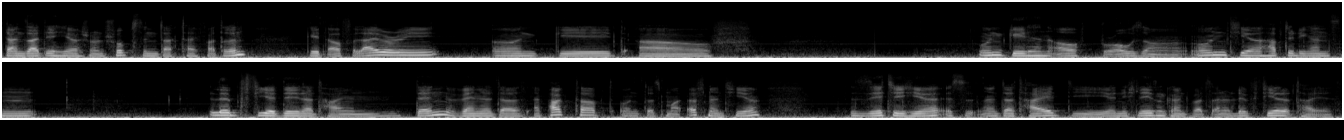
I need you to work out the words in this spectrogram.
Dann seid ihr hier schon schwupps in Dateifahrt drin geht auf Library und geht auf und geht dann auf Browser. Und hier habt ihr die ganzen lib4d Dateien. Denn wenn ihr das erpackt habt und das mal öffnet hier seht ihr hier ist eine Datei die ihr nicht lesen könnt weil es eine lib4 Datei ist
